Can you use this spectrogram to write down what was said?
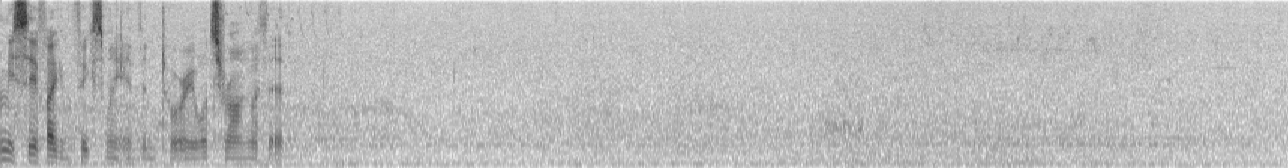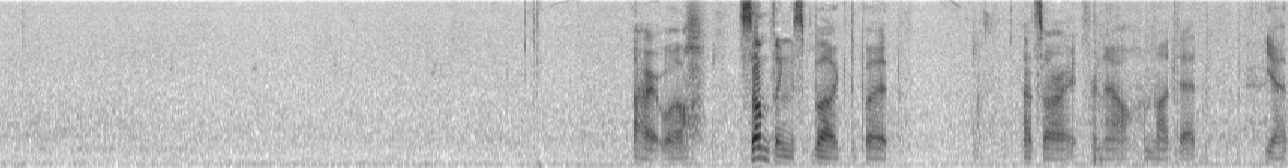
Let me see if I can fix my inventory. What's wrong with it? Alright, well, something's bugged, but that's alright for now. I'm not dead yet.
